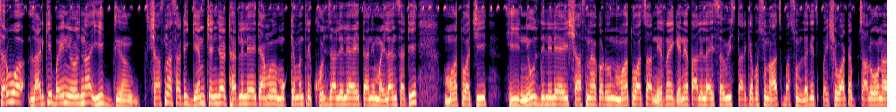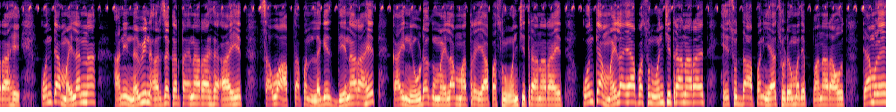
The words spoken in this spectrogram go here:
सर्व लाडकी बहीण योजना ही ग- शासनासाठी गेम चेंजर ठरलेली आहे. त्यामुळे मुख्यमंत्री खुश झालेले आहेत आणि महिलांसाठी महत्त्वाची ही न्यूज दिलेली आहे. शासनाकडून महत्त्वाचा निर्णय घेण्यात आलेला आहे. सव्वीस तारखेपासून आजपासून लगेच पैसे वाटप चालू होणार आहे. कोणत्या महिलांना आणि नवीन अर्ज करता येणार आहेत सहावा हप्ता पण लगेच देणार आहेत. काही निवडक महिला मात्र यापासून वंचित राहणार आहेत. कोणत्या महिला यापासून वंचित राहणार आहेत हे सुद्धा आपण याच व्हिडिओमध्ये पाहणार आहोत. त्यामुळे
